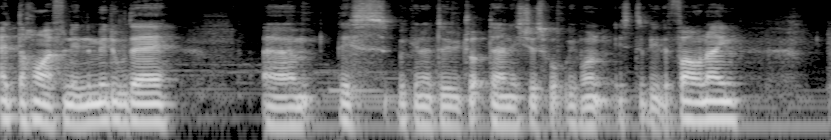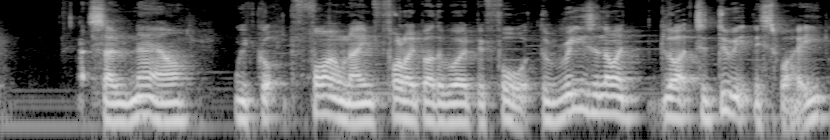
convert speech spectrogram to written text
Add the hyphen in the middle there. Um, this we're going to do drop down is just what we want is to be the file name. So now we've got file name followed by the word before. The reason I like to do it this way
